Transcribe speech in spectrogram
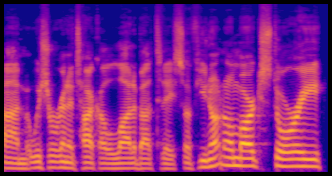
um, which we're going to talk a lot about today. So if you don't know Mark's story,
